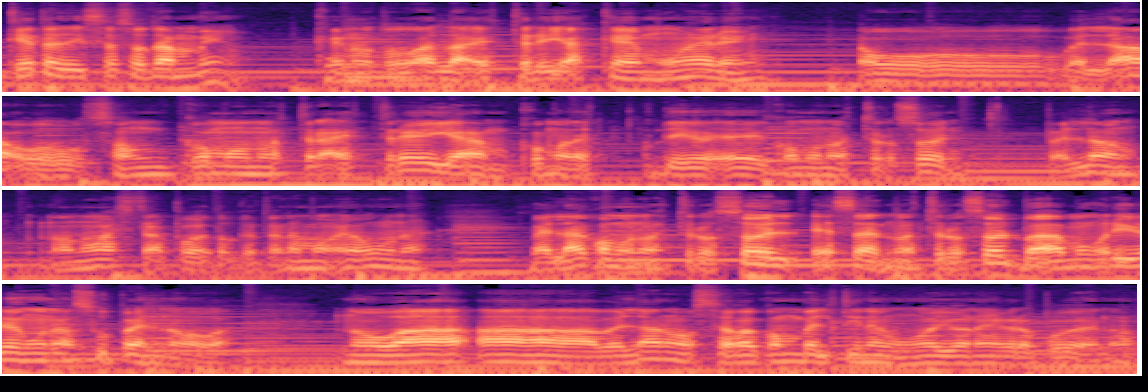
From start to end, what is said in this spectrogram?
¿Qué te dice eso también? Que no todas las estrellas que mueren, o, ¿verdad? O son como nuestras estrellas, como, eh, como nuestro sol. Perdón, no nuestra, pues lo que tenemos es una. ¿Verdad? Como nuestro sol, esa, nuestro sol va a morir en una supernova no va a, ¿verdad? No se va a convertir en un hoyo negro porque no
